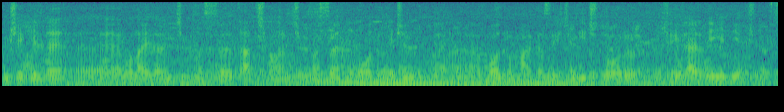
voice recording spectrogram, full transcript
bu şekilde e, olayların çıkması, tartışmaların çıkması Bodrum için, e, Bodrum markası için hiç doğru şeyler değil diye düşünüyoruz.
